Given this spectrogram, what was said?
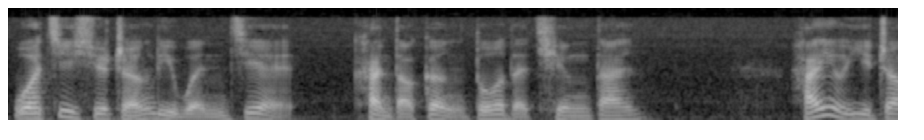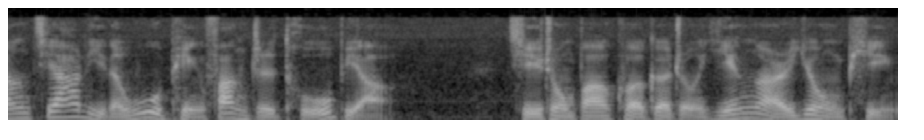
我继续整理文件。看到更多的清单，还有一张家里的物品放置图表，其中包括各种婴儿用品，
